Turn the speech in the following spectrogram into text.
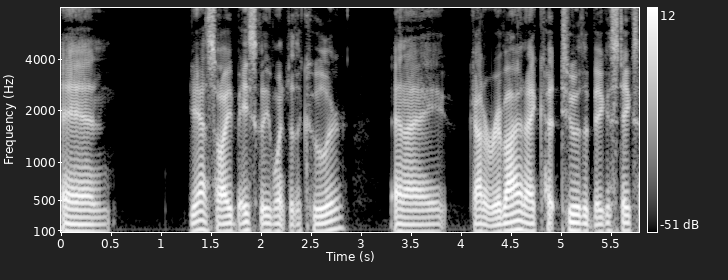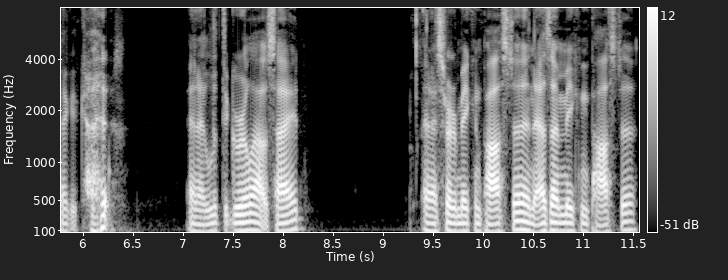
And yeah, so I basically went to the cooler and I got a ribeye and I cut two of the biggest steaks I could cut and I lit the grill outside and I started making pasta. And as I'm making pasta,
